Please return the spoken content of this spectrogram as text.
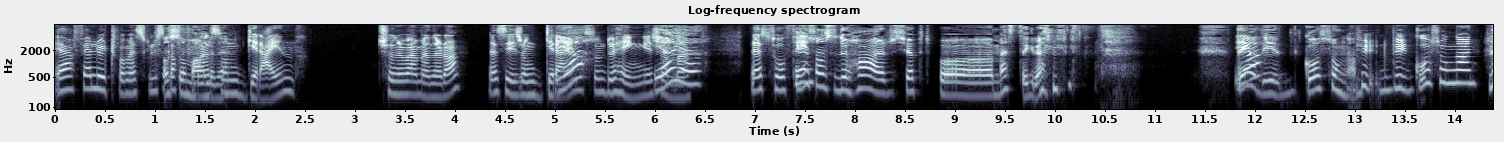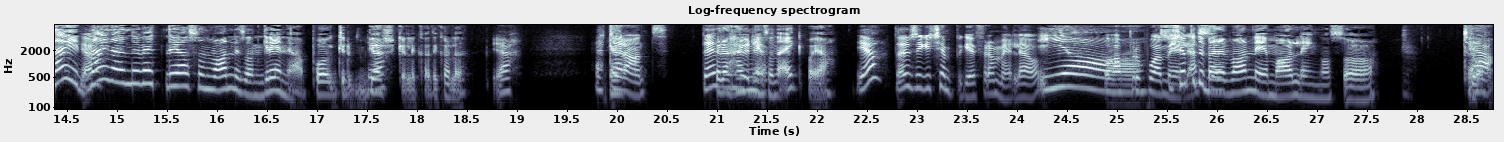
Ja, for jeg lurte på om jeg skulle skaffe meg en sånn grein. Skjønner du hva jeg mener da? Jeg sier sånn grein Ja. som du henger Ja, sånn ja. Det er så Det er sånn som du har kjøpt på Mestergrønn. Det er Ja. jo de gåsungene. Gåsungene. Nei, Ja. nei, nei, du vet, ja, sånn vanlig sånn grein, ja, på bjørk, eller hva de kaller det. Ja. Et eller annet. Det For å henge en sånne egg på, ja. Ja, det er jo sikkert kjempegøy for Amelia òg. Ja, Og apropos Amelia, så kjøper du bare vanlig maling, og så tråd. Ja.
